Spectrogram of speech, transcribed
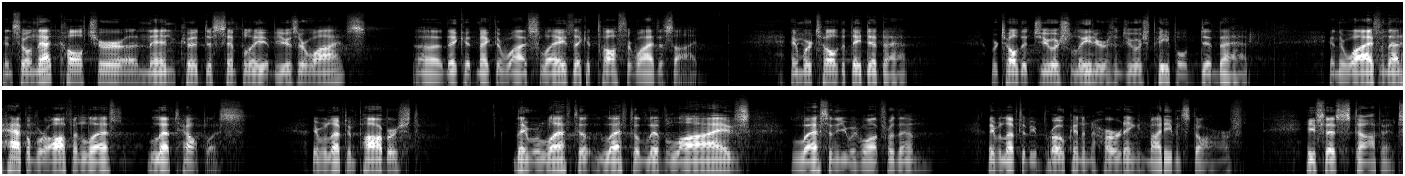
And so in that culture, uh, men could just simply abuse their wives. Uh, they could make their wives slaves. They could toss their wives aside. And we're told that they did that. We're told that Jewish leaders and Jewish people did that. And their wives, when that happened, were often left, left helpless. They were left impoverished. They were left to, left to live lives less than you would want for them. They were left to be broken and hurting, might even starve. He says, Stop it.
